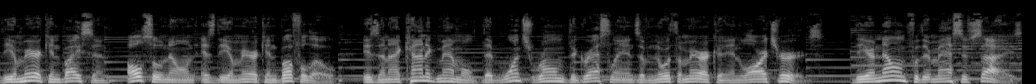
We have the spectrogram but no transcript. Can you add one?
The American bison, also known as the American buffalo, is an iconic mammal that once roamed the grasslands of North America in large herds. They are known for their massive size,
